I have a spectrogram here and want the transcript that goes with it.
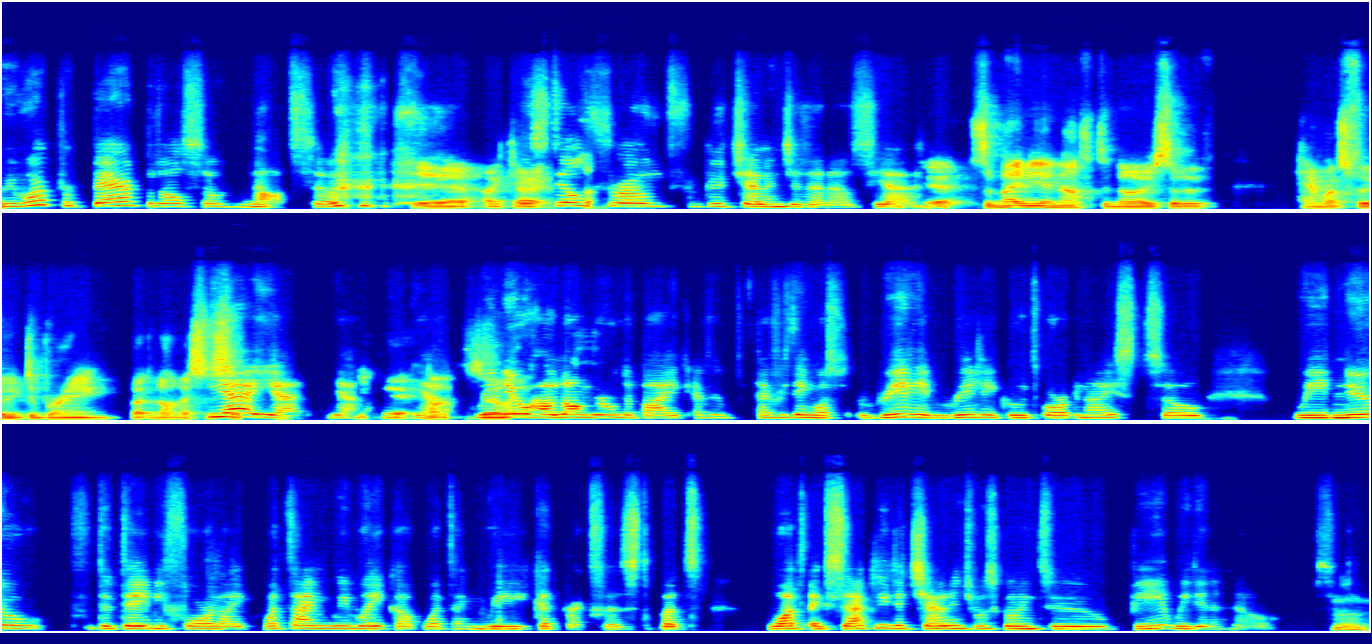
we were prepared, but also not. So yeah, okay. they still thrown good challenges at us. Yeah. Yeah. So maybe enough to know sort of how much food to bring, but not necessarily. Yeah, yeah, yeah, yeah. yeah. We knew how long we're on the bike. Every everything was really, really good organized. So we knew the day before, like what time we wake up, what time we get breakfast, but what exactly the challenge was going to be, we didn't know. So. Mm.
